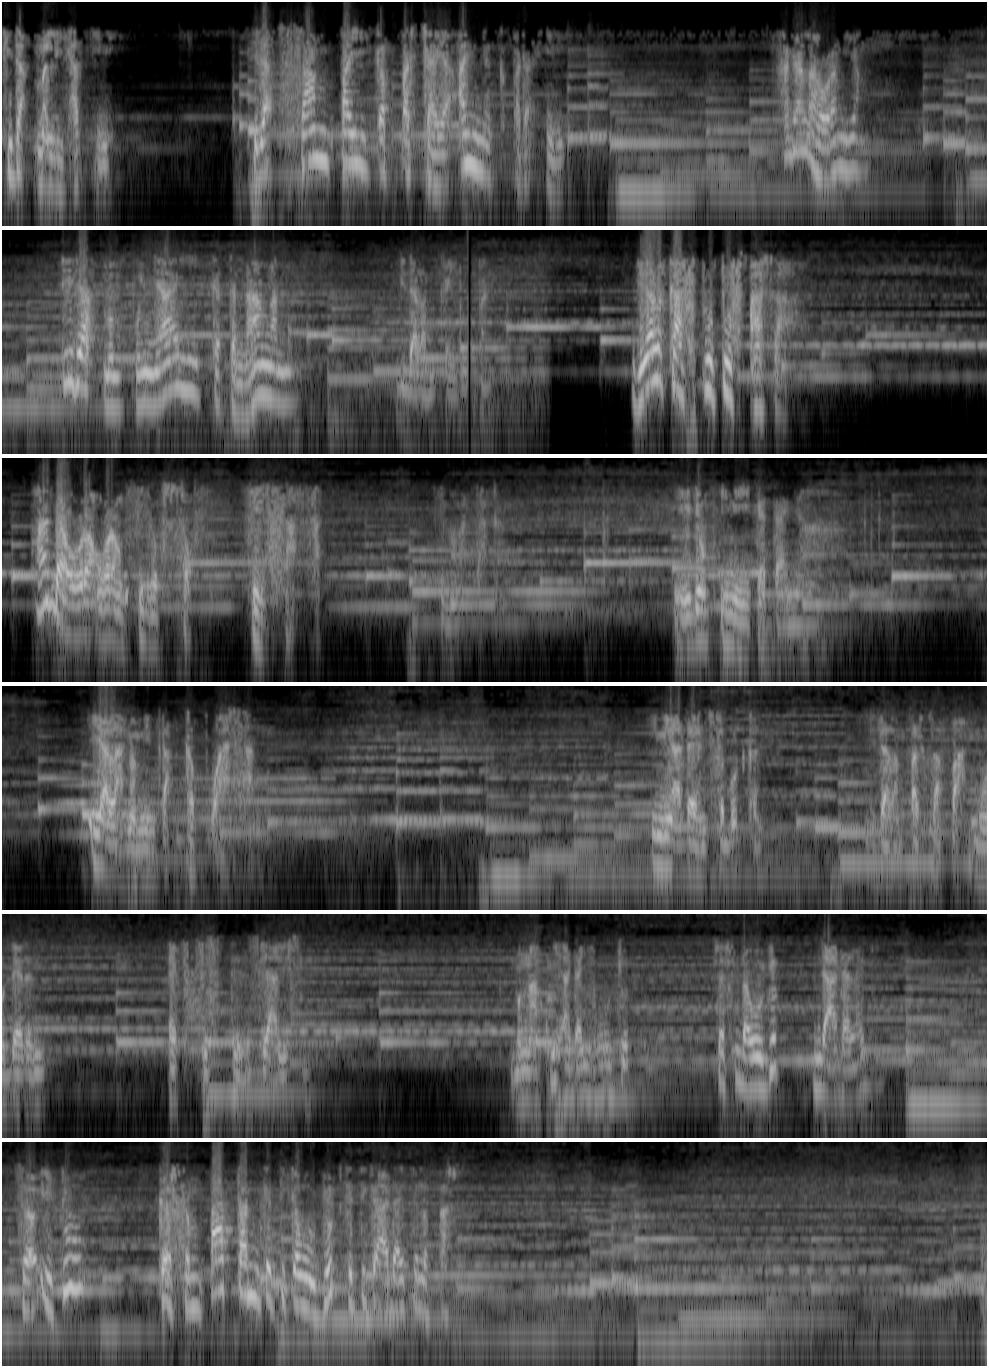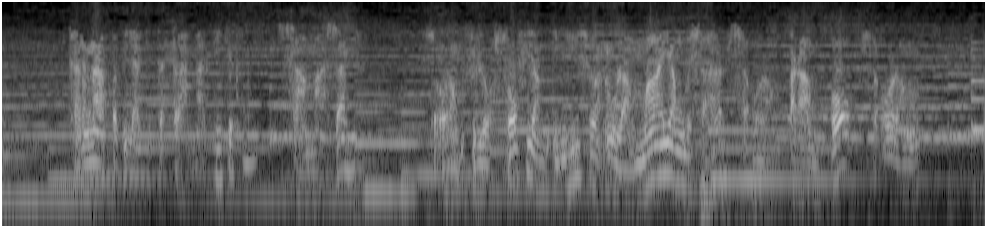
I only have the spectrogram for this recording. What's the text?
tidak melihat ini, tidak sampai kepercayaannya kepada ini, adalah orang yang tidak mempunyai ketenangan di dalam kehidupan. Dia lekas putus asa. Ada orang-orang filosof filsafat. Dia mengatakan, hidup ini katanya, ialah meminta kepuasan. Ini ada yang disebutkan di dalam falsafah modern eksistensialisme. Mengakui adanya wujud. Sesudah wujud, tidak ada lagi. So itu kesempatan ketika wujud, ketika ada itu lepas. Karena apabila kita telah mati, kita sama saja. Seorang filosof yang tinggi, seorang ulama yang besar, seorang perampok, seorang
